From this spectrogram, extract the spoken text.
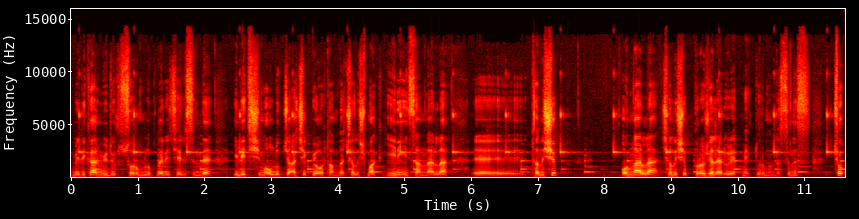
medikal müdür sorumlulukları içerisinde iletişime oldukça açık bir ortamda çalışmak, yeni insanlarla e, tanışıp onlarla çalışıp projeler üretmek durumundasınız. Çok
